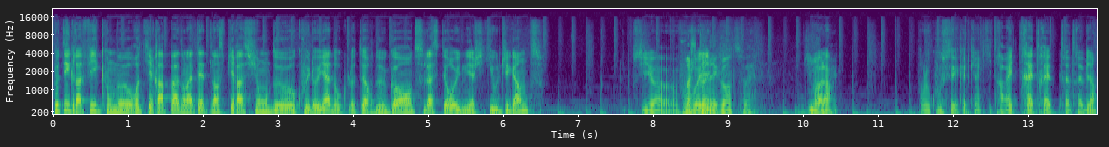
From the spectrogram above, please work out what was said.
Côté graphique, on me retirera pas dans la tête l'inspiration de Okuiloya, donc l'auteur de Gantz, l'astéroïde Miyashiki ou Gigant. Si euh, vous Moi, je voyez. connais Gantz, ouais. Voilà. Pour le coup, c'est quelqu'un qui travaille très très très très bien.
